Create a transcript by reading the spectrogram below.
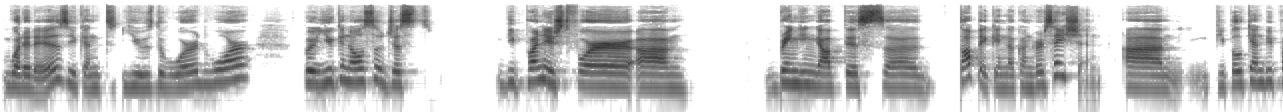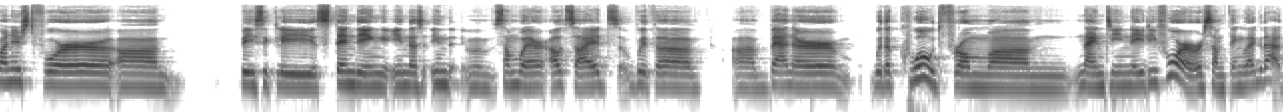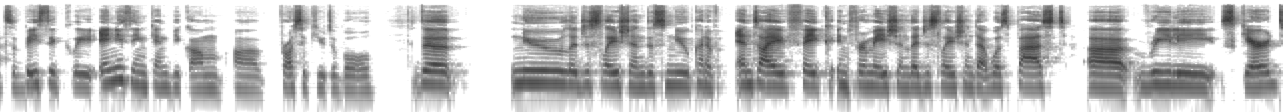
what it is. You can't use the word war, but you can also just be punished for um, bringing up this uh, topic in a conversation. Um, people can be punished for um, basically standing in a, in um, somewhere outside with a uh, banner with a quote from um, 1984 or something like that. So basically, anything can become uh, prosecutable. The new legislation, this new kind of anti fake information legislation that was passed, uh, really scared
